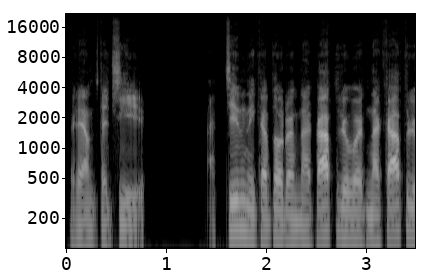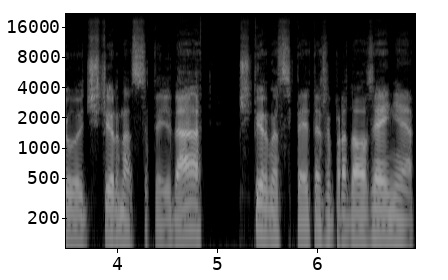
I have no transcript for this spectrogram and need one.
Прям такие активные, которые накапливают, накапливают 14 да? 14 это же продолжение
